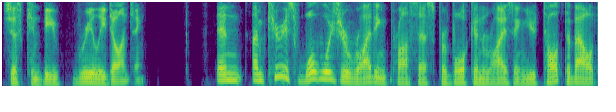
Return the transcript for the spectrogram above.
just can be really daunting. And I'm curious, what was your writing process for Vulcan Rising? You talked about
